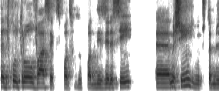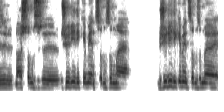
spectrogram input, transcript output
tanto controle, vá, se é que se pode, pode dizer assim, Uh, mas sim, estamos, nós somos uh, juridicamente somos uma juridicamente somos uma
